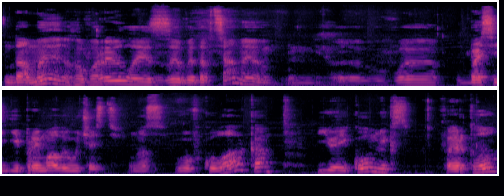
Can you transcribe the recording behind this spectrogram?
Так. Да, ми говорили з видавцями в бесіді приймали участь у нас Вовкулака, UA Comics, Fairclaw,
